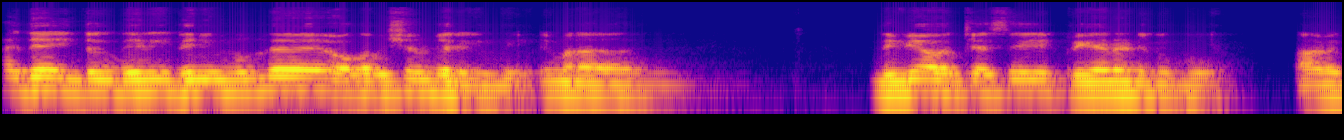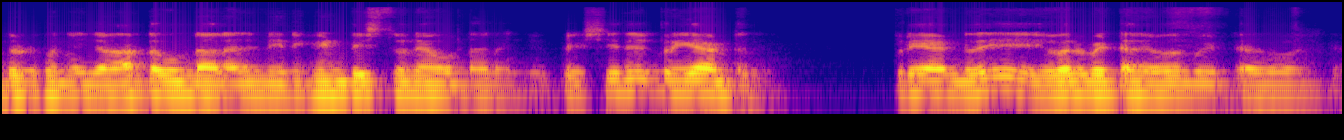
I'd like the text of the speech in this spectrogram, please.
అయితే ఇంతకు దీనికి దీనికి ముందే ఒక విషయం జరిగింది. మన దివ్య వచ్చేసి ప్రియని అడిగింది. ఆమెతో కొంచెం జాగ్రత్తగా ఉండాలని నేను హింట్ ఇస్తూనే ఉన్నానని చెప్పేసి ఇది ప్రియ అంటది. ప్రియ అంటది ఎవరు పెట్టారు ఎవరు పెట్టారు అంటే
